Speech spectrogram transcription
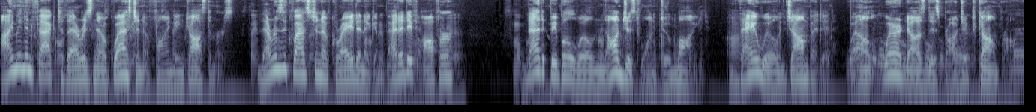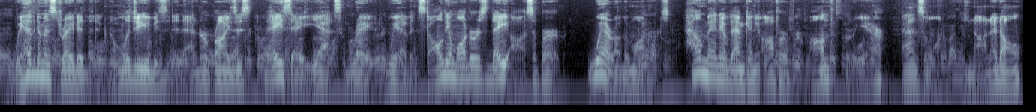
I mean, in fact, there is no question of finding customers. There is a question of creating a competitive offer that people will not just want to buy, they will jump at it. Well, where does this project come from? We have demonstrated the technology, visited enterprises, they say, yes, great, we have installed your motors, they are superb. Where are the motors? How many of them can you offer per month, per year? And so on. None at all.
